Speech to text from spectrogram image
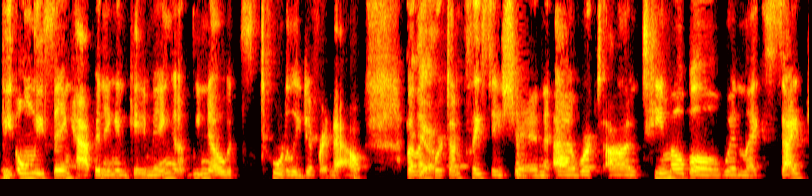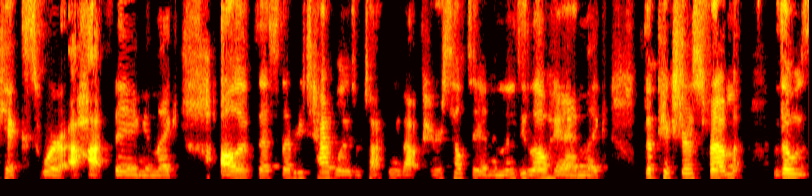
the only thing happening in gaming. We know it's totally different now, but like yeah. worked on PlayStation, uh, worked on T-Mobile when like sidekicks were a hot thing, and like all of the celebrity tabloids were talking about Paris Hilton and Lindsay Lohan. Like the pictures from those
